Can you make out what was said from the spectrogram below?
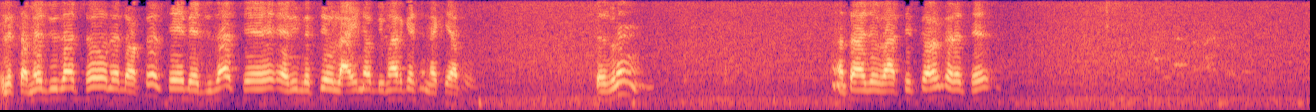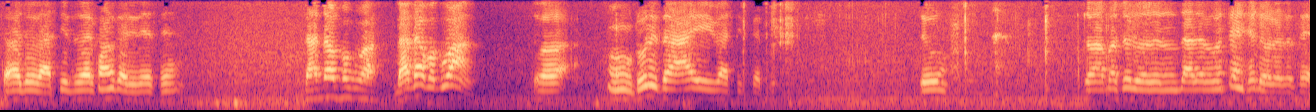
એટલે તમે જુદા છો અને ડોક્ટર છે બે જુદા છે એની વચ્ચે લાઈન ઓફ ડિમાર્કેશન નાખી આપો? અત્યારે વાતચીત કોણ કરે છે? વાતચીત કોણ કરી રહે છે? દાદા ભગવાન. દાદા ભગવાન. તો હું ઉઠું ને તો આ એ વાતચીત કરતી. તો તો આ બસો ડોલર દાદા ભગવાન ત્રણસો ડોલર બહુ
